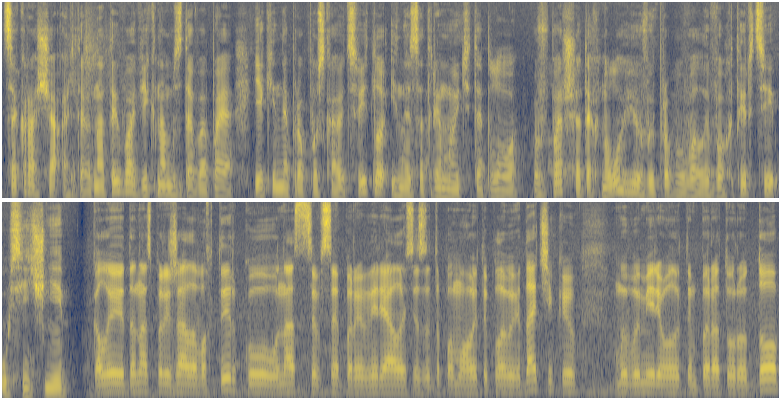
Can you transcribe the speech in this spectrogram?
Це краща альтернатива вікнам з ДВП, які не пропускають світло і не затримують тепло. Вперше технологію випробували в Охтирці у січні. Коли до нас приїжджали в Охтирку, у нас це все перевірялося за допомогою теплових датчиків. Ми вимірювали температуру до,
